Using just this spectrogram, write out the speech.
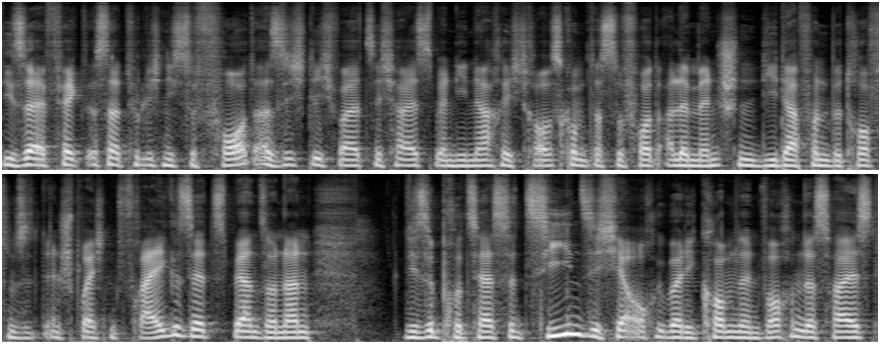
Dieser Effekt ist natürlich nicht sofort ersichtlich, weil es nicht heißt, wenn die Nachricht rauskommt, dass sofort alle Menschen, die davon betroffen sind, entsprechend freigesetzt werden, sondern diese Prozesse ziehen sich ja auch über die kommenden Wochen. Das heißt,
